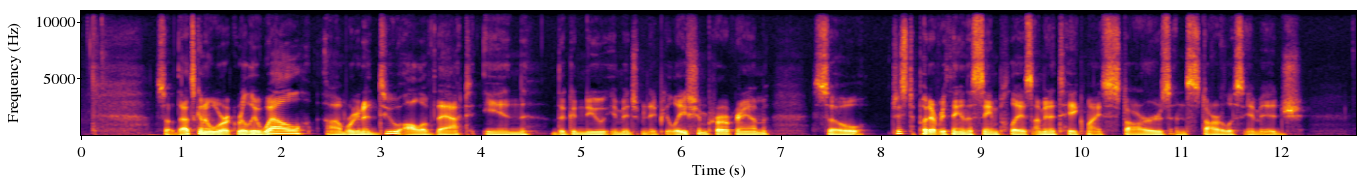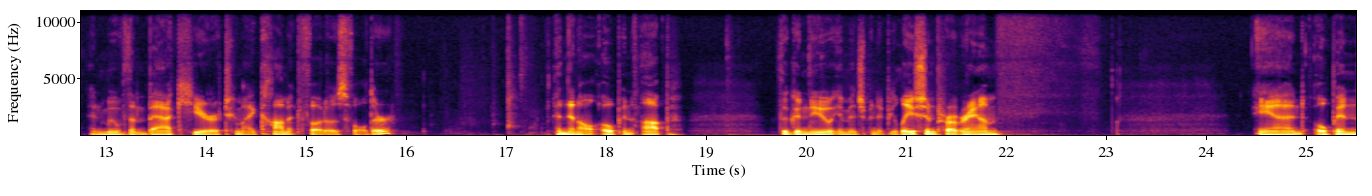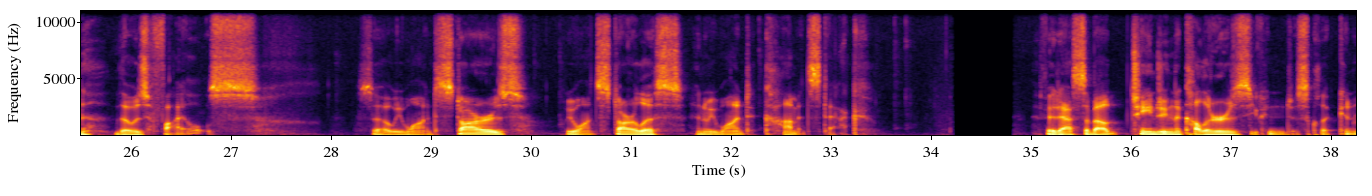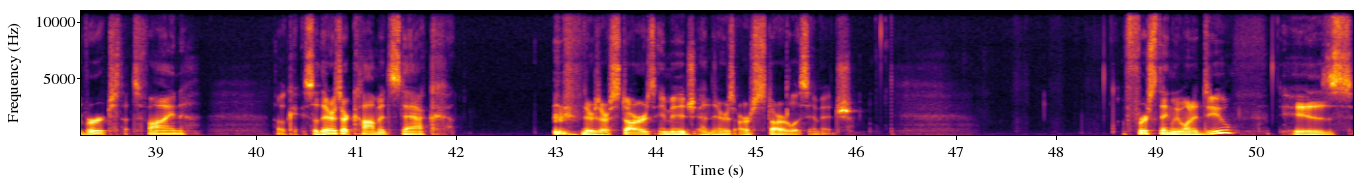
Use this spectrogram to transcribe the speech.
So that's going to work really well. Um, we're going to do all of that in the GNU image manipulation program. So just to put everything in the same place, I'm going to take my stars and starless image and move them back here to my comet photos folder. And then I'll open up the GNU image manipulation program and open those files. So we want stars, we want starless, and we want comet stack. If it asks about changing the colors, you can just click convert, that's fine. Okay, so there's our comet stack. there's our stars image, and there's our starless image. First thing we want to do is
